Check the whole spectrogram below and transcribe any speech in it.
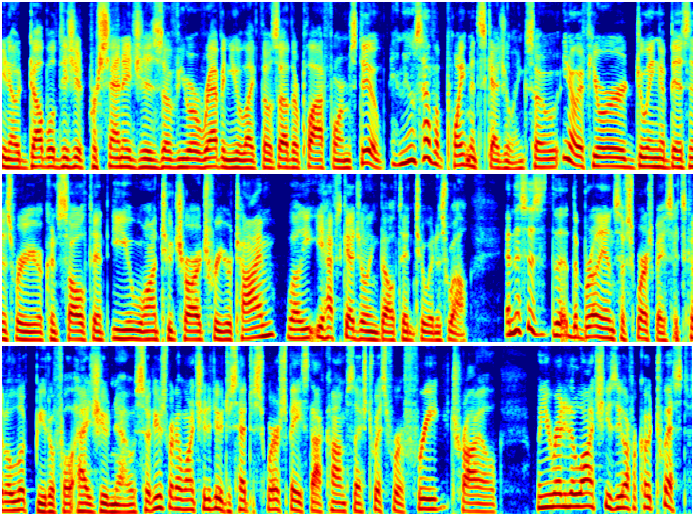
you know, double digit percentages of your revenue like those other platforms do. And they also have appointment scheduling. So, you know, if you're doing a business where you're a consultant, you want to charge for your time, well, you have scheduling built into it as well. And this is the, the brilliance of Squarespace. It's going to look beautiful, as you know. So here's what I want you to do. Just head to squarespace.com slash twist for a free trial. When you're ready to launch, use the offer code TWIST.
